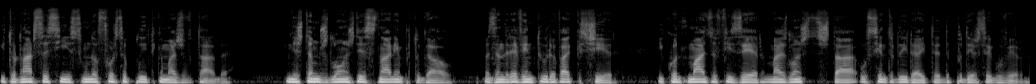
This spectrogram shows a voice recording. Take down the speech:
e tornar-se assim a segunda força política mais votada. Ainda estamos longe desse cenário em Portugal, mas André Ventura vai crescer e quanto mais o fizer, mais longe está o centro-direita de poder ser governo.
